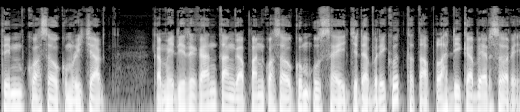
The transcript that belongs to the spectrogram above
tim kuasa hukum Richard. Kami hadirkan tanggapan kuasa hukum usai jeda berikut, tetaplah di KBR Sore.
